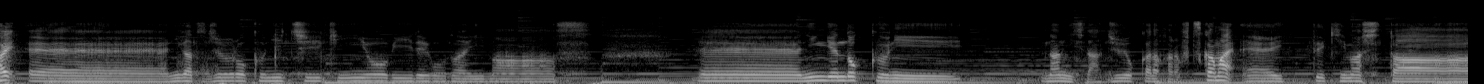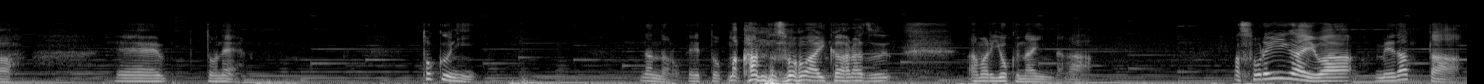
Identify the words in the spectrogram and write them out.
はい、えー、2月16日金曜日でございます。えー、人間ドックに何日だ ?14 日だから2日前、えー行ってきました。えーっとね、特に、なんだろう、えーっと、まあ、肝臓は相変わらずあまり良くないんだが、まあ、それ以外は目立った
